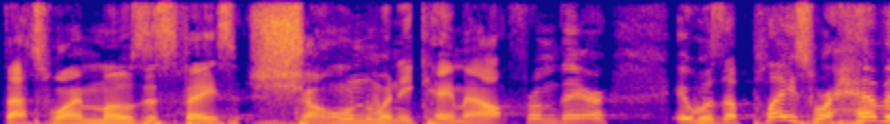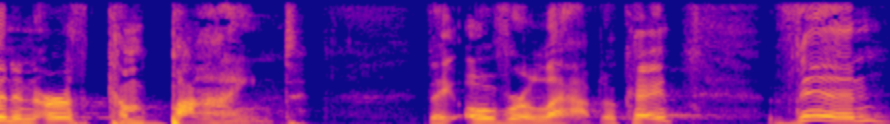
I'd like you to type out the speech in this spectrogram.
That's why Moses' face shone when he came out from there. It was a place where heaven and earth combined, they overlapped, okay? Then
